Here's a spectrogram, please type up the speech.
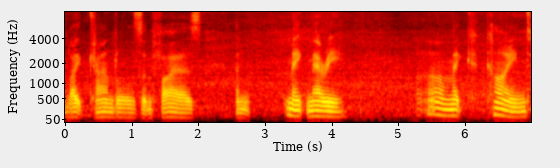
light candles and fires and make merry oh, make kind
